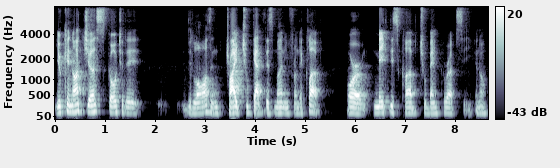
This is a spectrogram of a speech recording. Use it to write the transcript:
you cannot just go to the, the laws and try to get this money from the club or make this club to bankruptcy, you know.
